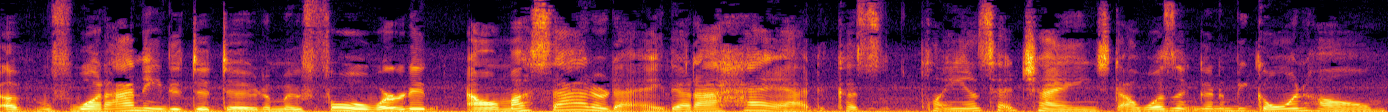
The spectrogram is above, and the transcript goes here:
of what I needed to do to move forward on my Saturday that I had because plans had changed. I wasn't going to be going home.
